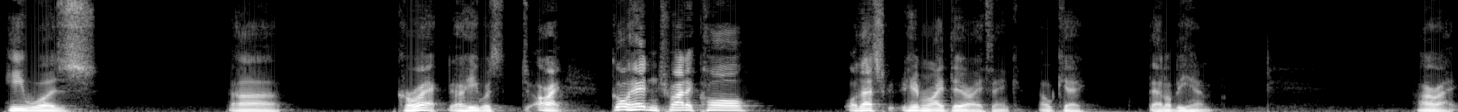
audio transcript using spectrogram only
He was uh, correct. Uh, he was all right. Go ahead and try to call. Well, that's him right there. I think. Okay, that'll be him. All right.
